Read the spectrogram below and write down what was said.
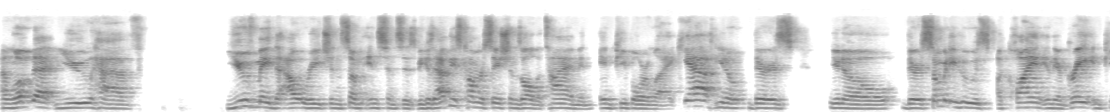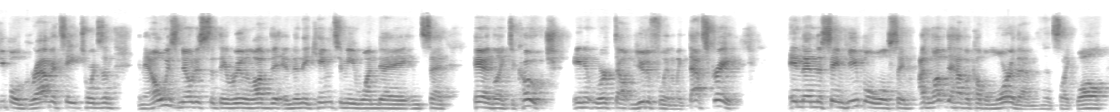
I love that you have you've made the outreach in some instances because I have these conversations all the time and, and people are like, yeah, you know, there's, you know, there's somebody who's a client and they're great and people gravitate towards them. And I always noticed that they really loved it. And then they came to me one day and said, Hey, I'd like to coach. And it worked out beautifully. And I'm like, that's great. And then the same people will say, I'd love to have a couple more of them. And it's like, well,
